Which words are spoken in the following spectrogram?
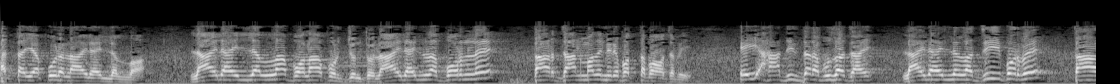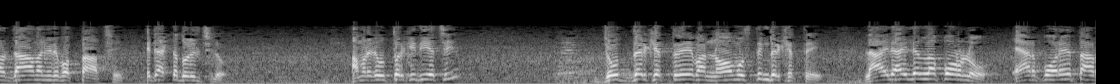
হাত্তা ইয়াকুল লাইল্লাহ লাইলাহ ইল্লাল্লাহ। বলা পর্যন্ত লাইলাহ ইল্লাল্লাহ বললে তার জানমালে নিরাপত্তা পাওয়া যাবে। এই হাদিস দ্বারা বোঝা যায় লাইলাহ ইল্লাল্লাহ যেই পড়বে, তার জানমাল নিরাপত্তা আছে। এটা একটা দলিল ছিল। আমরা এটা উত্তর কি দিয়েছি? যুদ্ধের ক্ষেত্রে বা ন মুসলিমদের ক্ষেত্রে লাইলাহ ইল্লাল্লাহ পড়ল, এরপরে তার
